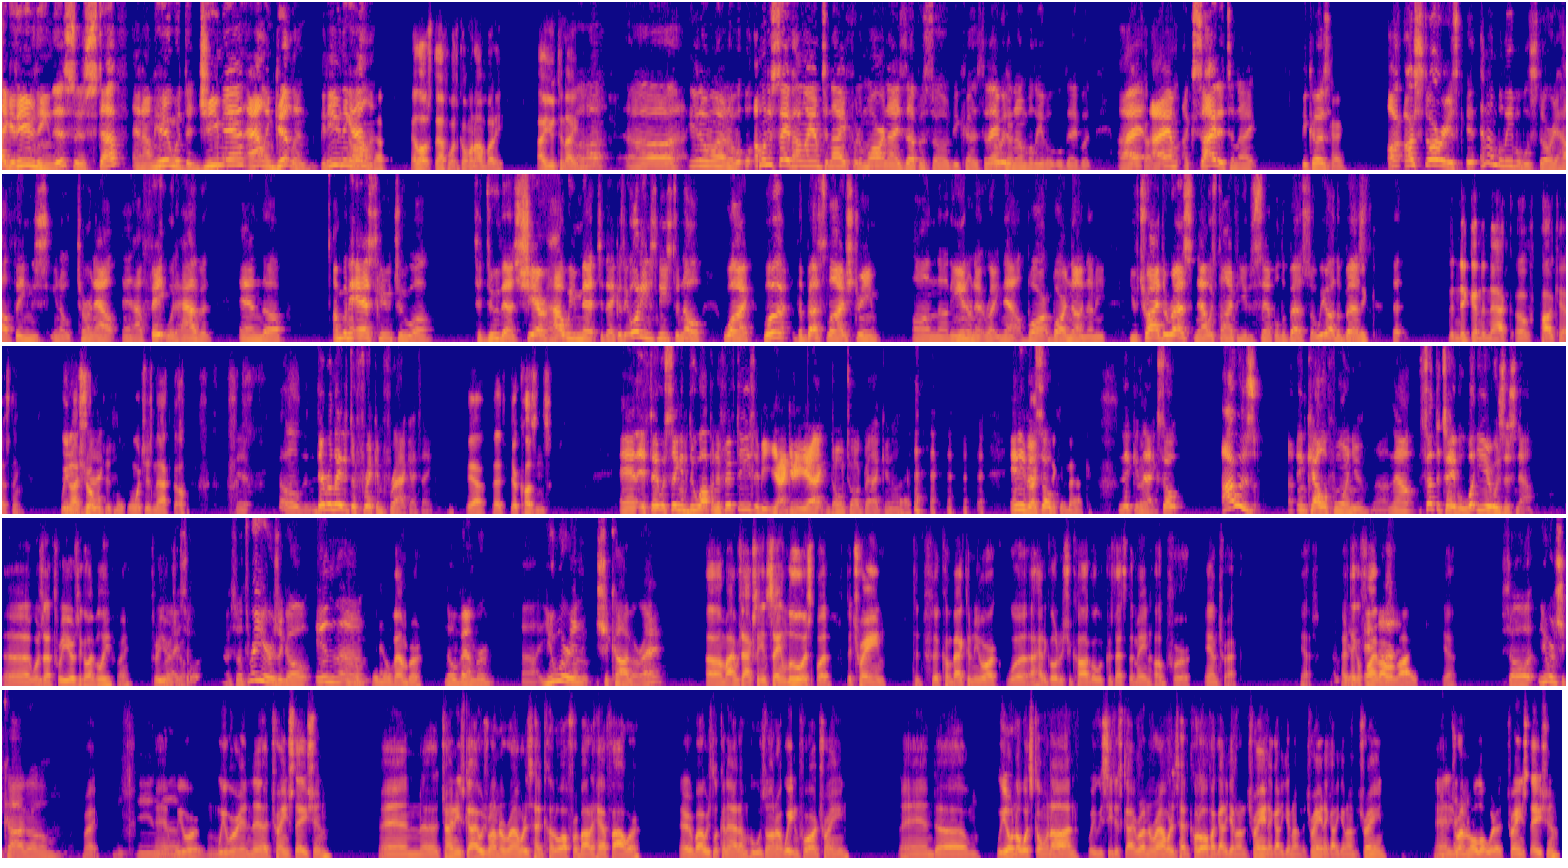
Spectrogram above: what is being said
Hi, good evening. This is Stef, and I'm here with the G Man, Alan Gitlin. Good evening, Hello, Alan. Stef. Hello, Stef. What's going on, buddy? How are you tonight? Uh, uh, you know what? I want to save how I am tonight for tomorrow night's episode because today was an unbelievable day. But I, Okay. I am excited tonight because okay. our, our story is an unbelievable story how things you know turn out and how fate would have it and uh, i'm going to ask you to uh, to do that share how we met today because the audience needs to know why we're the best live stream on uh, the internet right now bar bar none i mean you've tried the rest now it's time for you to sample the best so we are the The best Nick, that- the Nick and the Knack of podcasting. We're not sure which is Nick and which is Knack, though. oh, they're related to frick and frack i think Yeah, that they're cousins. And if they were singing doo wop in the 50s, it'd be yakety yak, don't talk back, you know. anyway, Right, so Nick and Knack. Nick and right. Nack. So I was in California. Uh, now, set the table. What year was this now? Uh, what was that three years ago? I believe, right? Three years Right. ago. So, so three years ago in in, uh, in November. November, uh, you were in Chicago, right? Um, I was actually in St. Louis, but the train to, to come back to New York, wa I had to go to Chicago because that's the main hub for Amtrak. Yes, I had to take a and five-hour I- ride. So you were in Chicago, Right. and, and uh, we were we were in the train station and a chinese guy was running around with his head cut off for about a half hour everybody was looking at him who was on our waiting for our train and um, we don't know what's going on. We, we see this guy running around with his head cut off. I got to get on the train. I got to get on the train. I got to get on the train. And he's running all over the train station.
